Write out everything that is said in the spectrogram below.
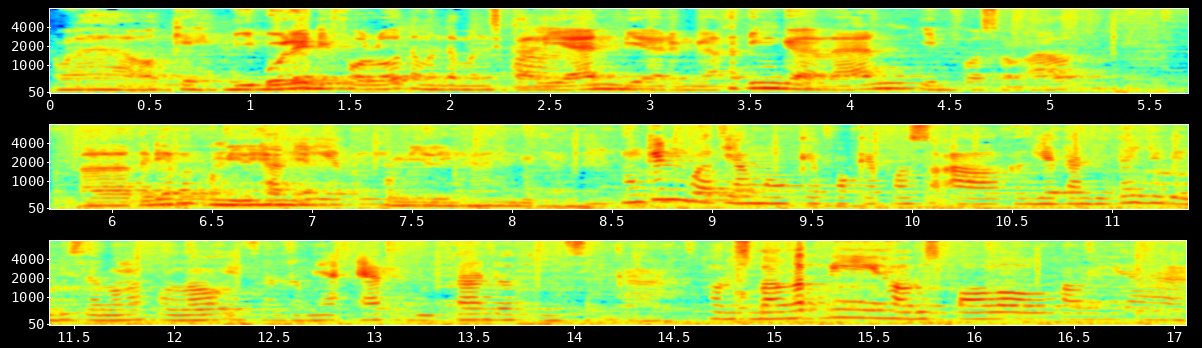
Wah, oke. Di boleh di follow teman-teman sekalian biar nggak ketinggalan info soal uh, tadi apa pemilihan ya? Iya, pemilihan. pemilihan dutanya. Mungkin buat yang mau kepo-kepo soal kegiatan duta juga bisa banget follow Instagramnya @duta.unsika. Harus banget nih harus follow kalian.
